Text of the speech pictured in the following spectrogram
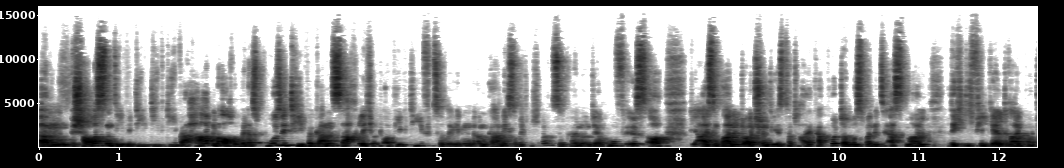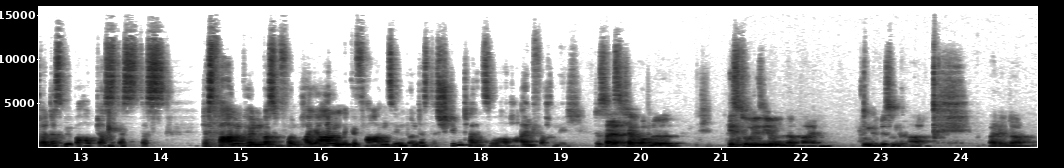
ähm, Chancen, die wir, die, die, die wir haben, auch über das Positive ganz sachlich und objektiv zu reden, ähm, gar nicht so richtig nutzen können. Und der Ruf ist, oh, die Eisenbahn in Deutschland, die ist total kaputt, da muss man jetzt erstmal richtig viel Geld reinbuttern, dass wir überhaupt das, das, das, das fahren können, was wir vor ein paar Jahren gefahren sind. Und das, das stimmt halt so auch einfach nicht. Das heißt, ich habe auch eine Historisierung dabei, in gewissem Grad bei den Daten.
